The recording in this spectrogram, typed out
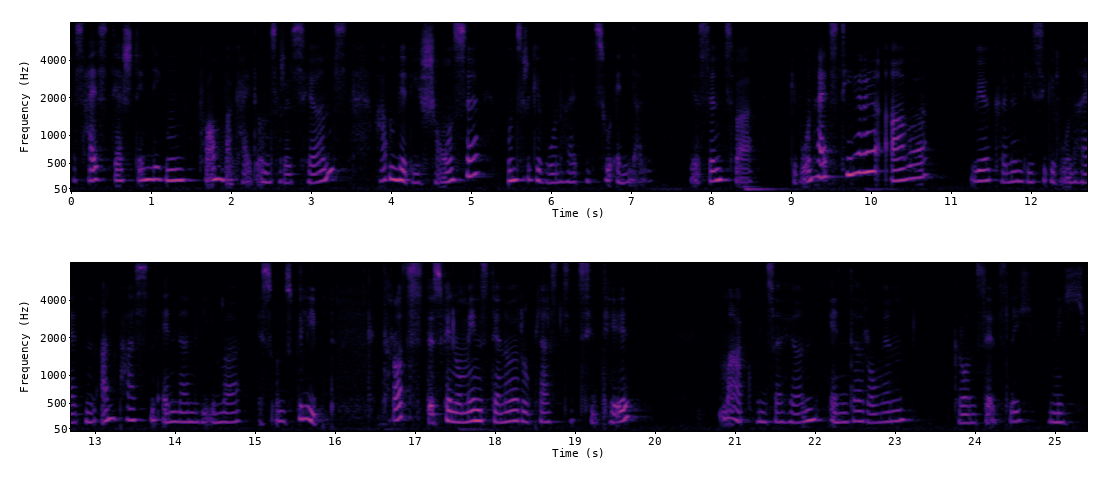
das heißt der ständigen Formbarkeit unseres Hirns, haben wir die Chance, unsere Gewohnheiten zu ändern. Wir sind zwar Gewohnheitstiere, aber wir können diese Gewohnheiten anpassen, ändern, wie immer es uns beliebt. Trotz des Phänomens der Neuroplastizität mag unser Hirn Änderungen grundsätzlich nicht.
